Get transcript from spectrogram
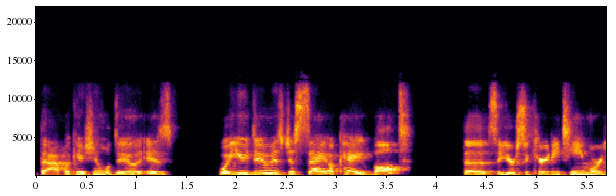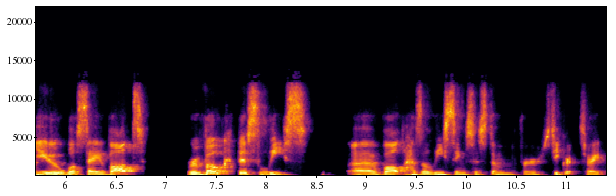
the application will do is what you do is just say, okay, Vault, the so your security team or you will say, Vault, revoke this lease. Uh, Vault has a leasing system for secrets, right?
